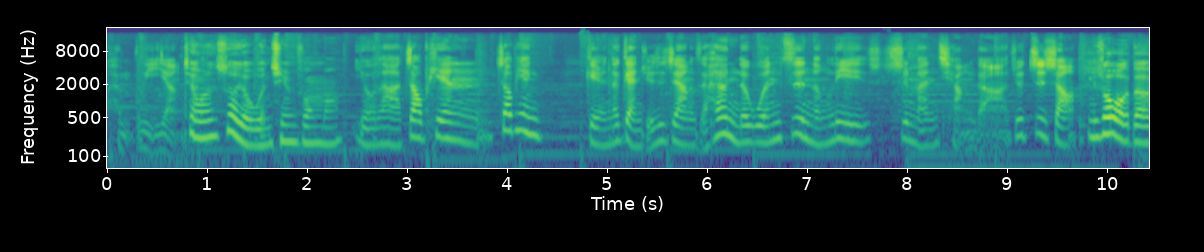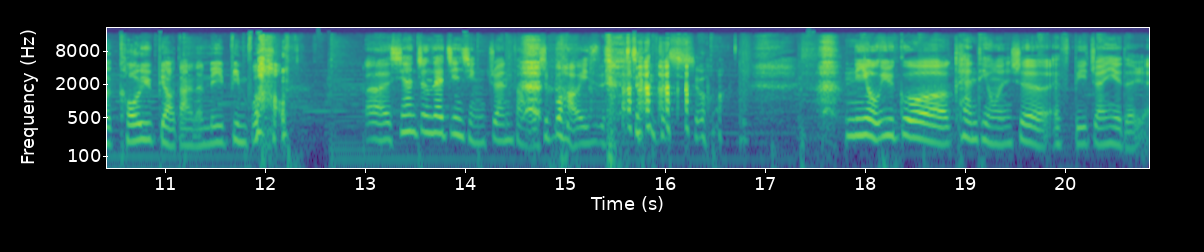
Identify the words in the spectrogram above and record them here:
很不一样。田文社有文青风吗？有啦，照片照片给人的感觉是这样子，还有你的文字能力是蛮强的啊，就至少你说我的口语表达能力并不好。呃，现在正在进行专访，我是不好意思 这么说。你有遇过看天文社 FB 专业的人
